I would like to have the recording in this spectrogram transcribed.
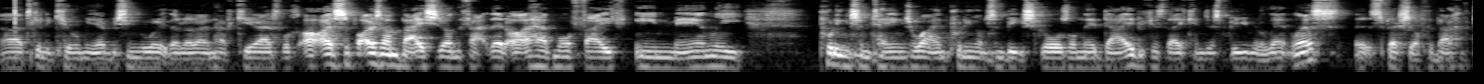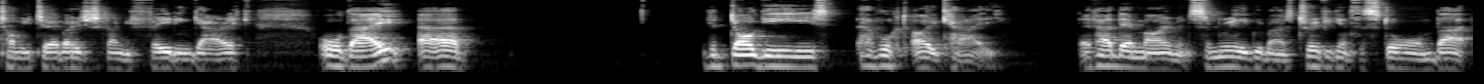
uh, it's going to kill me every single week that I don't have Kiraz. Look, I, I suppose I'm based it on the fact that I have more faith in Manly putting some teams away and putting on some big scores on their day because they can just be relentless, especially off the back of Tommy Turbo, who's just going to be feeding Garrick all day. Uh, the doggies have looked okay. They've had their moments, some really good moments, terrific against the Storm, but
